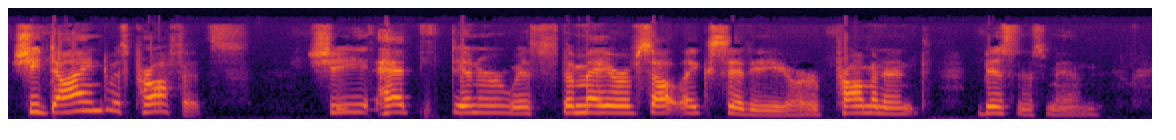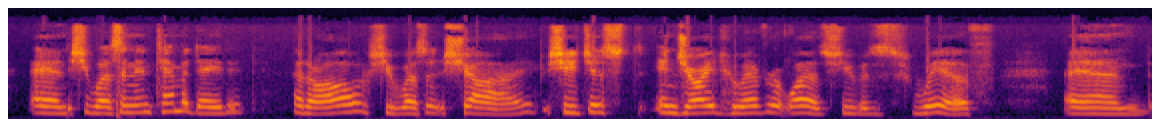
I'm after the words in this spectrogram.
She dined with prophets. She had dinner with the mayor of Salt Lake City or prominent businessmen. And she wasn't intimidated at all. She wasn't shy. She just enjoyed whoever it was she was with. And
